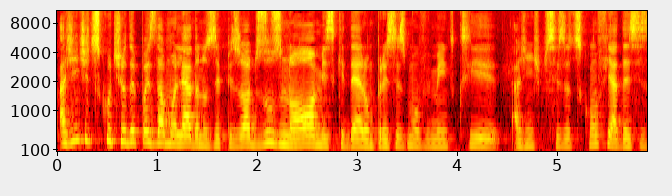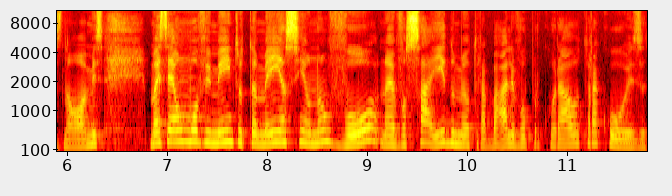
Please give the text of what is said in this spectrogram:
A gente discutiu depois dar uma olhada nos episódios os nomes que deram para esses movimentos que a gente precisa desconfiar desses nomes. Mas é um movimento também assim, eu não vou, né? Vou sair do meu trabalho, vou procurar outra coisa.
